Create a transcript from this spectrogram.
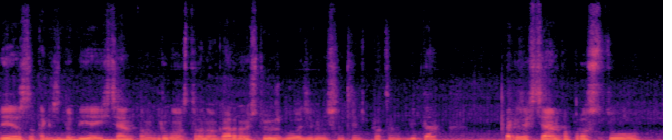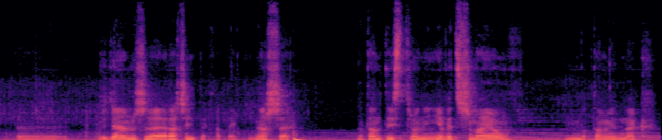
wyjeżdża, także dobije i chciałem tą drugą stronę ogarnąć. Tu już było 95% bite. Także chciałem po prostu. Yy, wiedziałem, że raczej te hateki nasze na tamtej stronie nie wytrzymają, bo tam jednak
